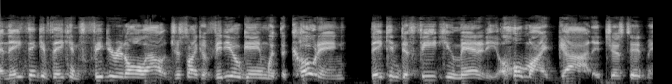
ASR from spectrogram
and they think if they can figure it all out, just like a video game with the coding, they can defeat humanity. Oh my God, it just hit me.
